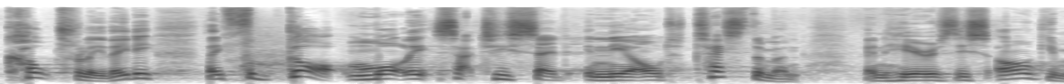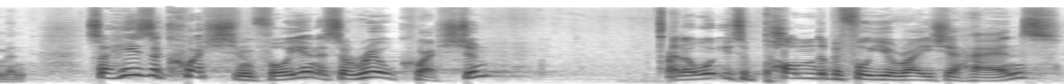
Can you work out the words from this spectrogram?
culturally. They, they forgot what it's actually said in the Old Testament. And here is this argument. So here's a question for you, and it's a real question. And I want you to ponder before you raise your hands.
